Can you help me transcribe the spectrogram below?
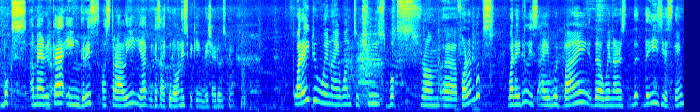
books Amerika, Inggris, Australia, yeah, because I could only speak English, I don't speak. What I do when I want to choose books from uh, foreign books, what I do is I would buy the winners, the, the easiest thing,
